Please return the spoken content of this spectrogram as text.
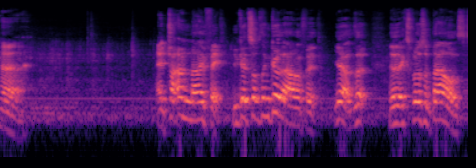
Huh. And try to knife it. You get something good out of it. Yeah, the, the explosive barrels.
